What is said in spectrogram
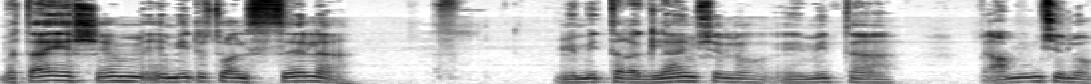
מתי השם העמיד אותו על סלע? העמיד את הרגליים שלו, העמיד את הפעמים שלו.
